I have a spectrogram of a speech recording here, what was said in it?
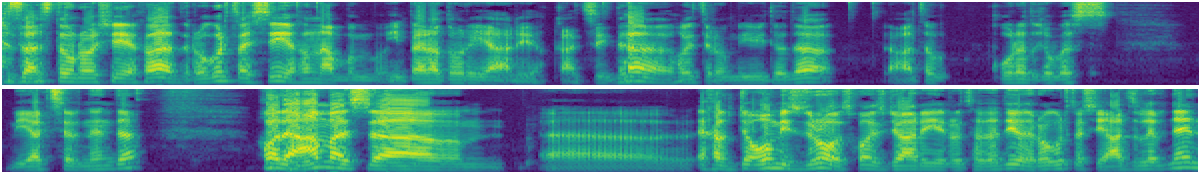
სასტუმროში ახლა როგორც წესი, ახლა იმპერატორი არის კაცი და ხო იცი რომ მივიდო და რაღაცა ყურადღებას მიაქცევდნენ და ხო და ამას აა ახლა ომის დროს ხო ეს ჯარი როცა დადიოდა როგორც წესი აძლევდნენ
